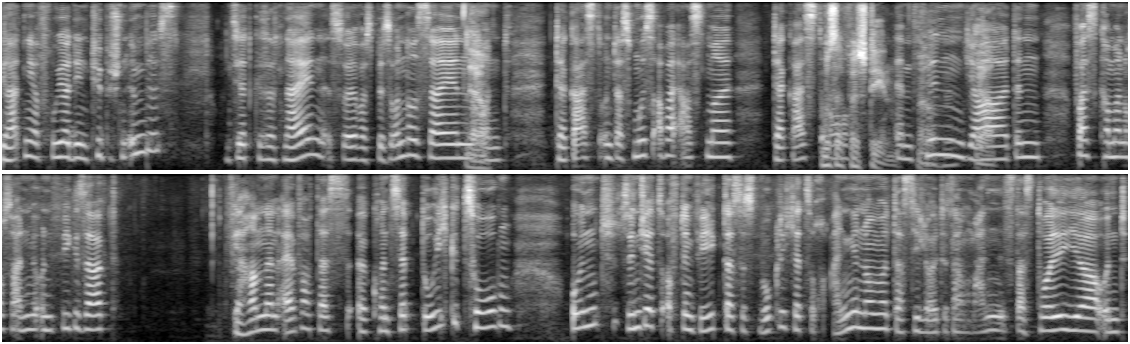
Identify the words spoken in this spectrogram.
Wir hatten ja früher den typischen Imbiss. Und sie hat gesagt, nein, es soll was Besonderes sein. Ja. Und der Gast, und das muss aber erstmal der Gast Muss er auch verstehen. empfinden. Ja, Ja. denn was kann man noch so an mir? Und wie gesagt, wir haben dann einfach das äh, Konzept durchgezogen und sind jetzt auf dem Weg, dass es wirklich jetzt auch angenommen wird, dass die Leute sagen, Mann, ist das toll hier und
